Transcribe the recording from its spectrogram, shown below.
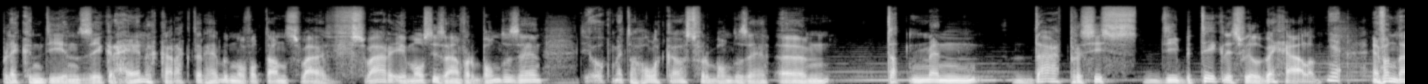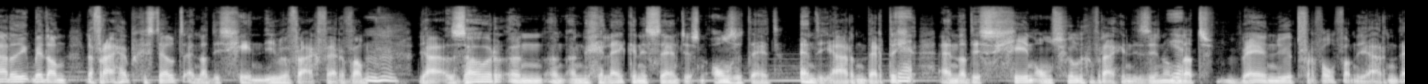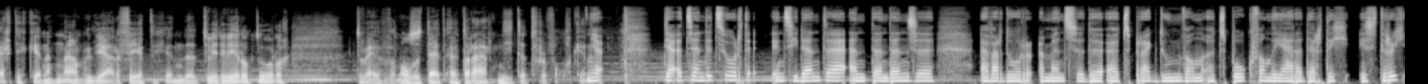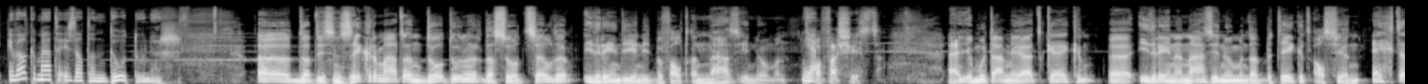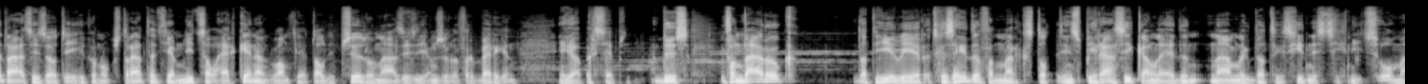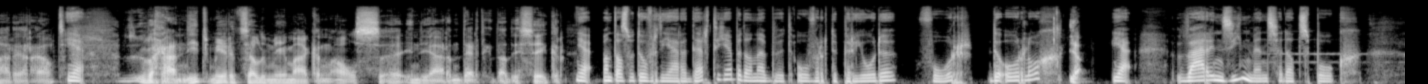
plekken die een zeker heilig karakter hebben, of althans waar zware emoties aan verbonden zijn, die ook met de holocaust verbonden zijn, um, dat men daar precies die betekenis wil weghalen. Ja. En vandaar dat ik mij dan de vraag heb gesteld, en dat is geen nieuwe vraag ver van, ja, zou er een, een, een gelijkenis zijn tussen onze tijd en de jaren dertig? Ja. En dat is geen onschuldige vraag in die zin, omdat wij nu het vervolg van de jaren dertig kennen, namelijk de jaren veertig en de Tweede Wereldoorlog. Terwijl we van onze tijd uiteraard niet het vervolg kennen. Ja. ja, het zijn dit soort incidenten en tendensen eh, waardoor mensen de uitspraak doen van het spook van de jaren dertig is terug. In welke mate is dat een dooddoener? Uh, dat is in zekere mate een dooddoener. Dat is zo hetzelfde. Iedereen die je niet bevalt een nazi noemen. Of Ja. een fascist. En je moet daarmee uitkijken. Uh, iedereen een nazi noemen, dat betekent als je een echte nazi zou tegenkomen op straat, dat je hem niet zal herkennen. Want je hebt al die pseudonazis die hem zullen verbergen in jouw perceptie. Dus vandaar ook dat hier weer het gezegde van Marx tot inspiratie kan leiden, namelijk dat de geschiedenis zich niet zomaar herhaalt. Ja. We gaan niet meer hetzelfde meemaken als uh, in de jaren dertig, dat is zeker. Ja, want als we het over de jaren dertig hebben, dan hebben we het over de periode voor de oorlog. Ja. Ja, waarin zien mensen dat spook?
